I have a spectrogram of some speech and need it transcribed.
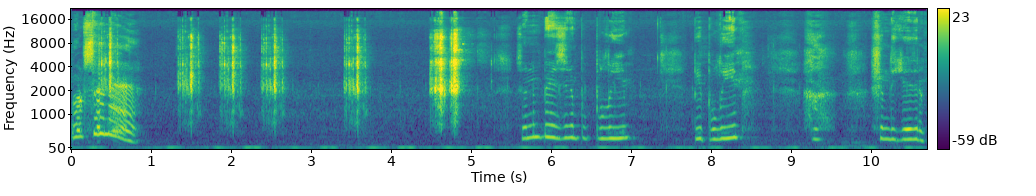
Ölsene. Senin benzini bu bulayım. Bir bulayım. Şimdi gelirim.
